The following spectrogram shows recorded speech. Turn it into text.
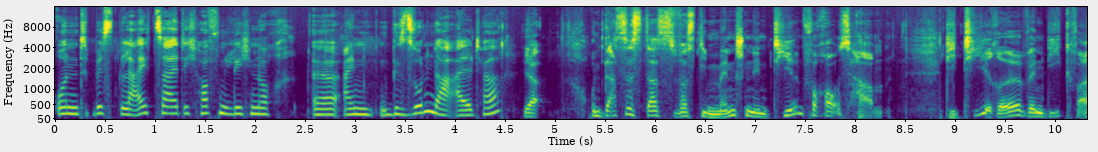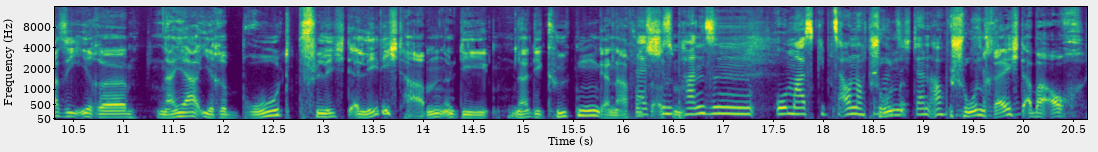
und bist gleichzeitig hoffentlich noch äh, ein gesunder Alter. Ja. Und das ist das, was die Menschen den Tieren voraus haben. Die Tiere, wenn die quasi ihre, naja, ihre Brutpflicht erledigt haben und die, na, die Küken, der Nachwuchs ja, Schimpansen, Omas gibt es auch noch, die schon, sich dann auch schon recht, aber auch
